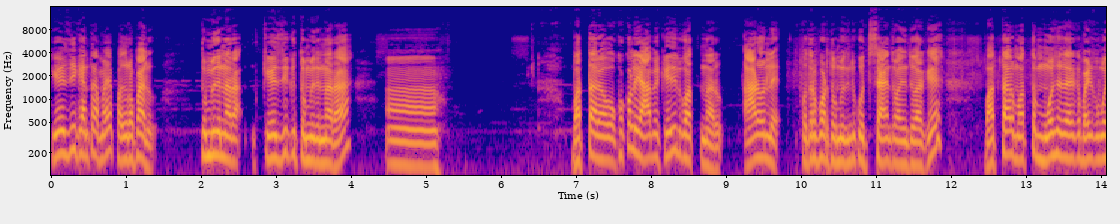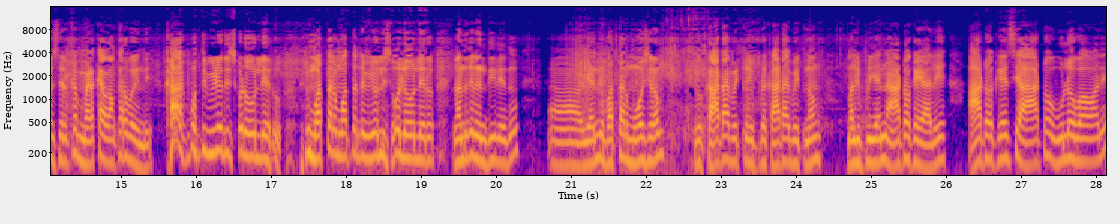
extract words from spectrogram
కేజీకి ఎంత? అమ్మాయి పది రూపాయలు. తొమ్మిదిన్నర. కేజీకి తొమ్మిదిన్నర. బత్తాలు ఒక్కొక్కరు యాభై కేజీలకు వస్తున్నారు ఆడవాళ్ళే పొద్దునపూట తొమ్మిదింటికి వచ్చి సాయంత్రం ఐదింటి వరకు బత్తాలు మొత్తం మోసేసరికి బయటకు మోసేసరికి మెడకాయ వంకర పోయింది. కాకపోతే వీడియో తీసుకోడు ఎవరు లేరు. మొత్తాలు మొత్తం వీడియో తీసుకోడు ఎవరు లేరు. అందుకే నేను తీయలేదు. ఇవన్నీ బత్తాలు మోసినాం. ఇవి కాటా పెట్టినాం ఇప్పుడు కాటా పెట్టినాం. మళ్ళీ ఇప్పుడు ఇవన్నీ ఆటోకి వేయాలి. ఆటోకి వేసి ఆటో ఊళ్ళో పోవాలి.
